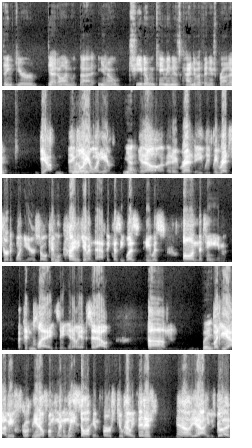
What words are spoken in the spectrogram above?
think you're dead on with that. You know, Cheatham came in as kind of a finished product. Yeah, he was only here one year, Yeah, you know, and he red he, he redshirted one year, so okay, we'll kind of give him that because he was he was on the team but didn't Mm. play because he you know he had to sit out. Um, but but yeah, I mean, fr- you know, from when we saw him first to how he finished, you know, yeah, he was good.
